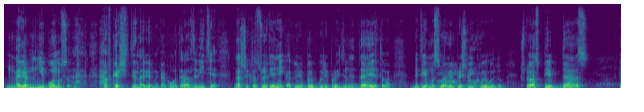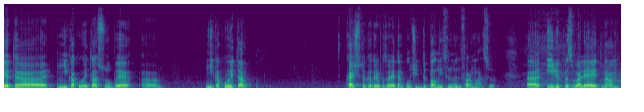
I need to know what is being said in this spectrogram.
ну, наверное, не бонуса, а в качестве, наверное, какого-то развития наших рассуждений, которые были проведены до этого, где мы с вами пришли к выводу, что аспект дас – это не какое-то особое, э, не какое-то качество, которое позволяет нам получить дополнительную информацию э, или позволяет нам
